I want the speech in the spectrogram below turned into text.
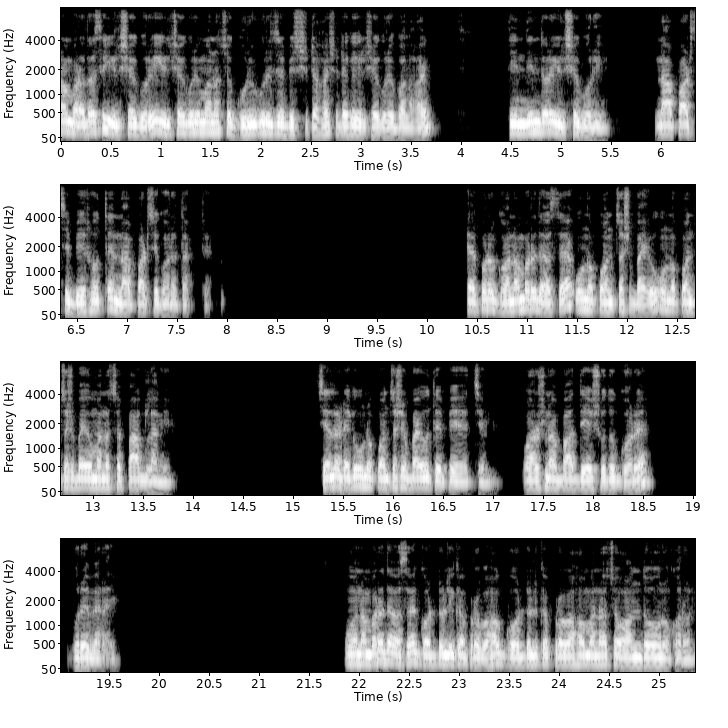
নম্বরে হচ্ছে ইলশেগুড়ি। ইলশেগুড়ি মানে হচ্ছে গুড়ি গুড়ি যে বৃষ্টিটা হয়, সেটাকে ইলশেগুড়ি বলা হয়। তিন দিন ধরে ইলশেগুড়ি। না পারছে বের হতে, না পারছে ঘরে থাকতে। এরপরে ঘ নম্বরে দেওয়া আছে উনপঞ্চাশ বায়ু। উনপঞ্চাশ বায়ু মানে হচ্ছে পাগলামি। ছেলেটাকে উনপঞ্চাশে বায়ুতে পেয়েছে। পড়াশোনা বাদ দিয়ে শুধু ঘরে, ঘুরে বেড়ায়। ও নম্বরে দেওয়া আছে, গড্ডলিকা প্রবাহ। গড্ডলিকা প্রবাহ মানে হচ্ছে অন্ধ অনুকরণ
